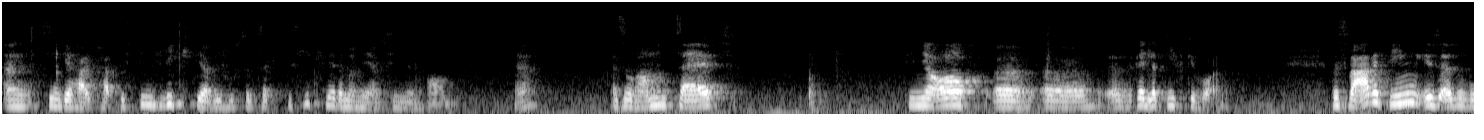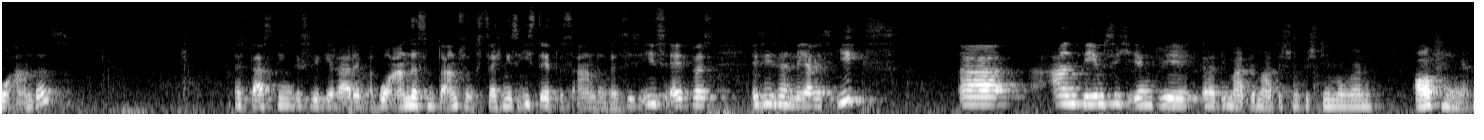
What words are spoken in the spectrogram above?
an Sinngehalt habe. Das Ding liegt ja, wie Husserl sagt, das liegt nicht einmal mehr im Sinnenraum. Ja? Also Raum und Zeit sind ja auch äh, äh, relativ geworden. Das wahre Ding ist also woanders als das Ding, das wir gerade, woanders unter Anführungszeichen, es ist etwas anderes. Es ist etwas, es ist ein leeres X, äh, an dem sich irgendwie äh, die mathematischen Bestimmungen aufhängen.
